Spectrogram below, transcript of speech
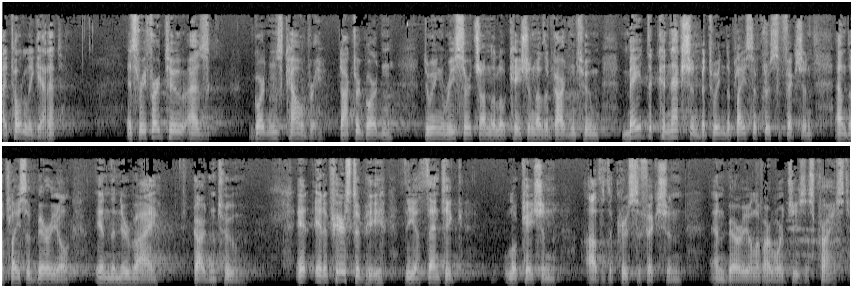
I totally get it. It's referred to as Gordon's Calvary. Dr. Gordon, doing research on the location of the garden tomb, made the connection between the place of crucifixion and the place of burial in the nearby garden tomb. It, it appears to be the authentic location of the crucifixion and burial of our Lord Jesus Christ.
